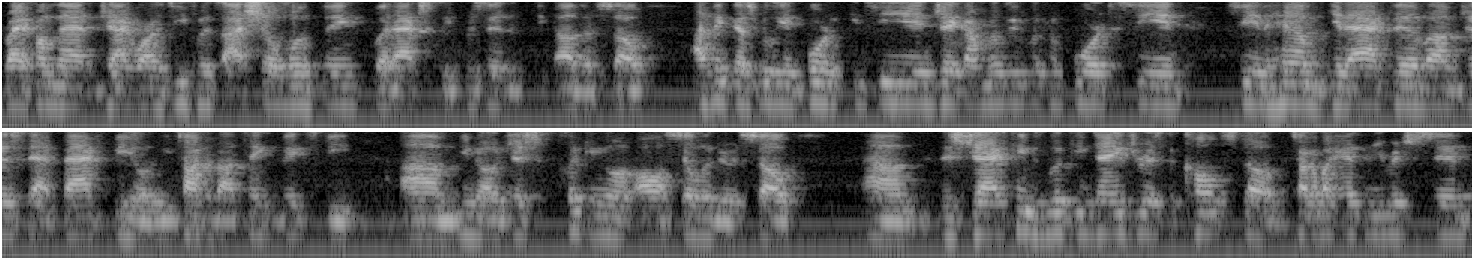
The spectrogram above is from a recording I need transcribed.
right from that Jaguars defense. I show one thing, but actually present the other. So I think that's really important. Seeing Jake, I'm really looking forward to seeing seeing him get active. Um, just that backfield. We talk about Tank Bigsby. Um, you know, just clicking on all cylinders. So um, this Jags team is looking dangerous. The Colts, though, talk about Anthony Richardson,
